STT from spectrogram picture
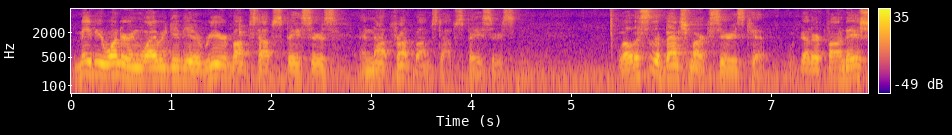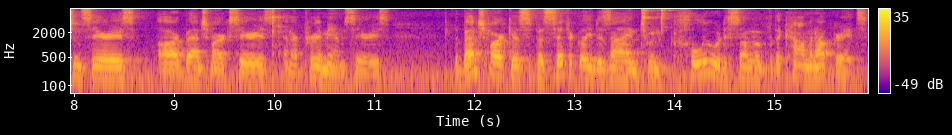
You may be wondering why we give you rear bump stop spacers and not front bump stop spacers. Well, this is a benchmark series kit. We've got our foundation series, our benchmark series, and our premium series. The benchmark is specifically designed to include some of the common upgrades.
